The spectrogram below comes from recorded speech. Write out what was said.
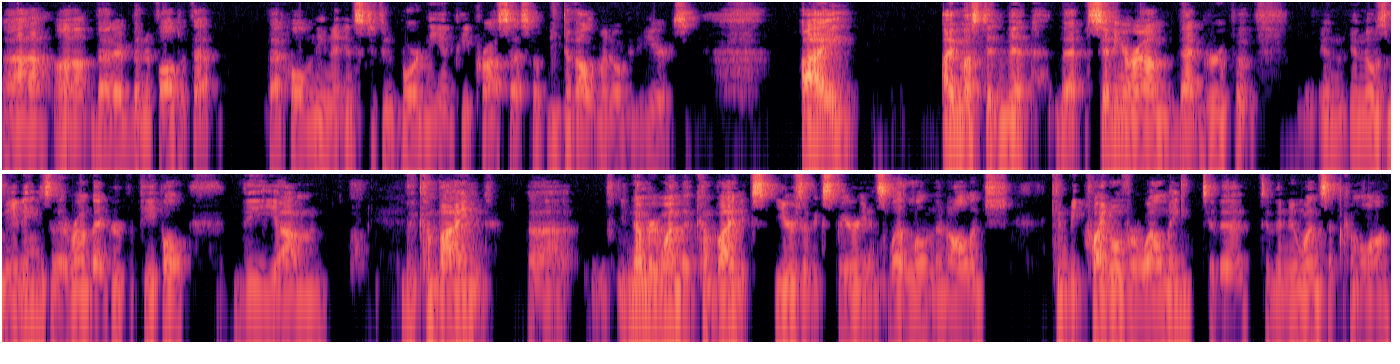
uh, uh, that have been involved with that that whole NENA Institute board and the ENP process development over the years. I I must admit that sitting around that group of in in those meetings around that group of people, the um, the combined uh, number one, the combined ex- years of experience, let alone the knowledge can be quite overwhelming to the to the new ones that come along.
